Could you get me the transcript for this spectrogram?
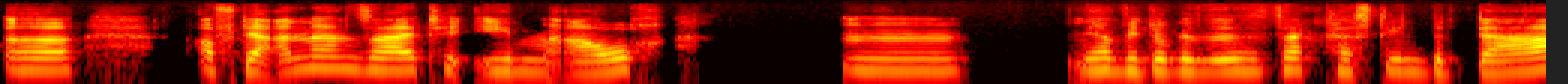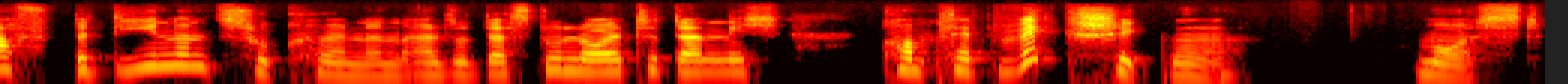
äh, auf der anderen Seite eben auch, mh, mm, ja, wie du gesagt hast, den Bedarf bedienen zu können. Also, dass du Leute dann nicht komplett wegschicken musst.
